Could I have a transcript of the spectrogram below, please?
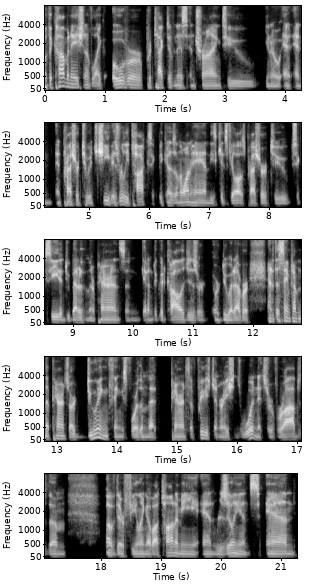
but the combination of like overprotectiveness and trying to you know and, and and pressure to achieve is really toxic because on the one hand these kids feel all this pressure to succeed and do better than their parents and get into good colleges or or do whatever and at the same time the parents are doing things for them that parents of previous generations wouldn't it sort of robs them of their feeling of autonomy and resilience. And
